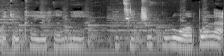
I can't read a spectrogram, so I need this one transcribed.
我就可以和你一起吃胡萝卜了。”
